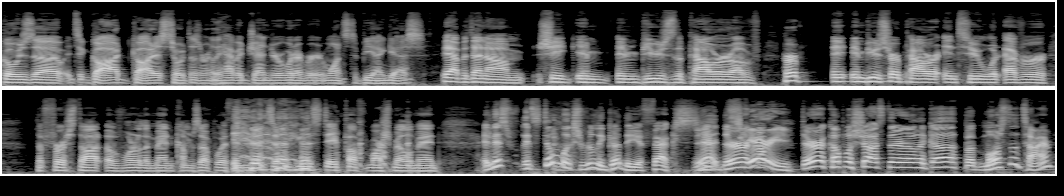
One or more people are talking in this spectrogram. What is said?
goes uh it's a god goddess, so it doesn't really have a gender, whatever it wants to be, I guess. Yeah, but then um, she Im- imbues the power of her i- imbues her power into whatever the first thought of one of the men comes up with, and ends up being the Stay Puft Marshmallow Man. And this it still looks really good. The effects, Yeah, there it's are a cou- scary. there are a couple shots that are like uh, but most of the time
